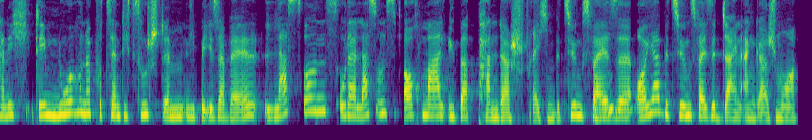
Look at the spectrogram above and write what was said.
Kann ich dem nur hundertprozentig zustimmen, liebe Isabel. Lass uns oder lass uns auch mal über Panda sprechen, beziehungsweise mhm. euer, beziehungsweise dein Engagement.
